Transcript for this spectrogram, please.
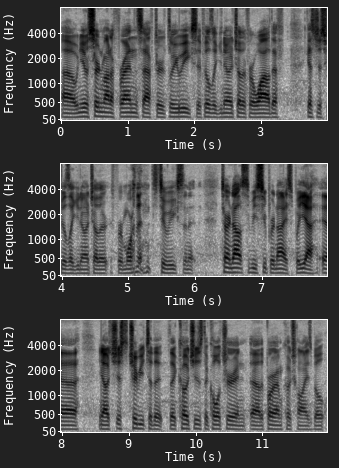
uh, when you have a certain amount of friends after three weeks, it feels like you know each other for a while. Def- I guess it just feels like you know each other for more than two weeks. And it turned out to be super nice. But yeah, uh, you know, it's just a tribute to the, the coaches, the culture, and the program Coach Kalani's built.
